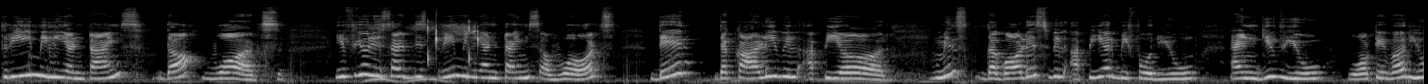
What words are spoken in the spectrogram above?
3 million times the words. If you recite these 3 million times of words, there the Kali will appear. Means the goddess will appear before you and give you ವಾಟ್ ಯು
